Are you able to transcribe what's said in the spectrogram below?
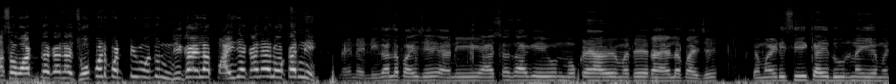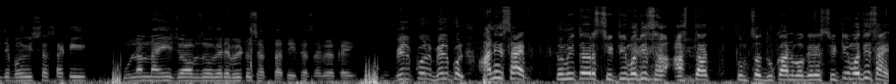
असं वाटतं का नाही? झोपडपट्टीमधून निघायला पाहिजे का नाही लोकांनी? नाही नाही निघालं पाहिजे आणि अशा जागी येऊन मोकळ्या हवेमध्ये राहायला पाहिजे. एम आय डी सी काही दूर नाहीये म्हणजे भविष्यासाठी मुलांनाही जॉब्स वगैरे भेटू शकतात इथं सगळं काही. बिलकुल बिलकुल. आणि साहेब तुम्ही तर सिटीमध्येच असतात तुमचं दुकान वगैरे सिटीमध्येच आहे.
